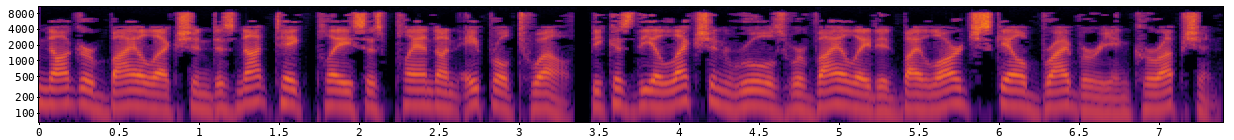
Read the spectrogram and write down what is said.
Nagar by-election does not take place as planned on April 12, because the election rules were violated by large-scale bribery and corruption.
